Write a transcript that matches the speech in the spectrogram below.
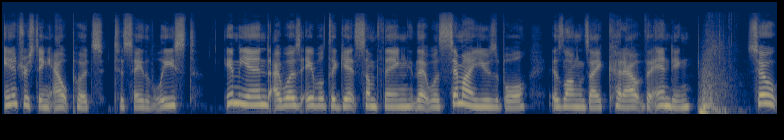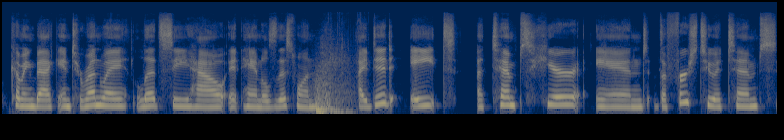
interesting outputs to say the least. In the end, I was able to get something that was semi-usable as long as I cut out the ending. So coming back into Runway, let's see how it handles this one. I did eight attempts here, and the first two attempts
